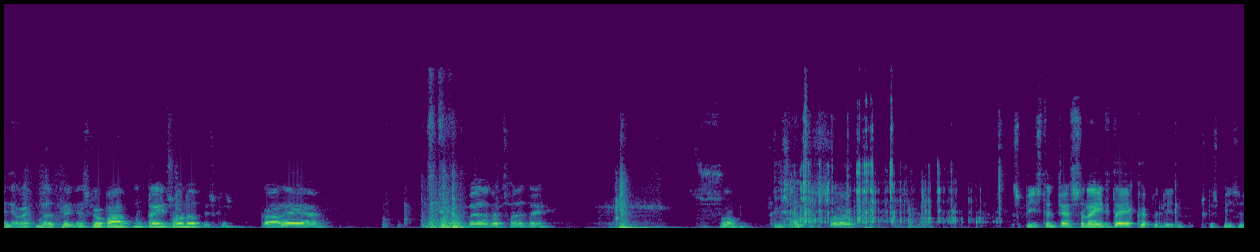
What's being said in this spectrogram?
Jeg laver ikke madplan. Jeg skal bare nogle datoer ned. Vi skal gøre det uh, mad hver tredje dag. Så skal vi så øh, spise den der salat i dag. Jeg købte lidt. Skal spise,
